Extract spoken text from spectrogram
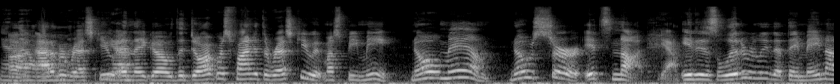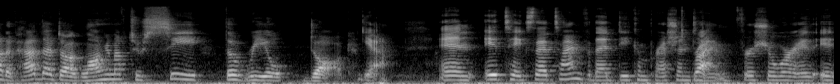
And uh, out of a rescue yeah. and they go the dog was fine at the rescue it must be me no ma'am no sir it's not Yeah. it is literally that they may not have had that dog long enough to see the real dog Yeah. And it takes that time for that decompression Right. time, for sure. It, it,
